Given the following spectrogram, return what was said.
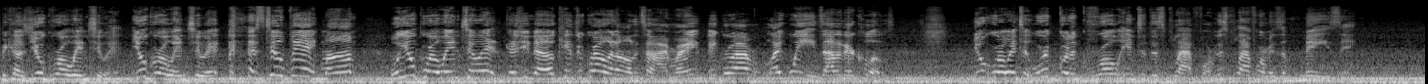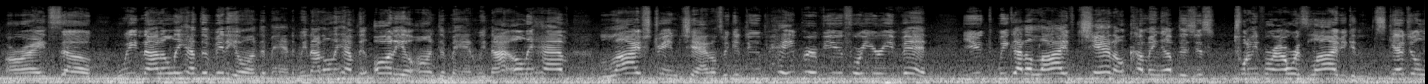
because you'll grow into it. You'll grow into it. it's too big, mom. Well, you'll grow into it because you know kids are growing all the time, right? They grow out like weeds out of their clothes. You'll grow into. We're going to grow into this platform. This platform is amazing. All right, so we not only have the video on demand, we not only have the audio on demand, we not only have live stream channels, we can do pay per view for your event. You, we got a live channel coming up that's just 24 hours live. You can schedule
